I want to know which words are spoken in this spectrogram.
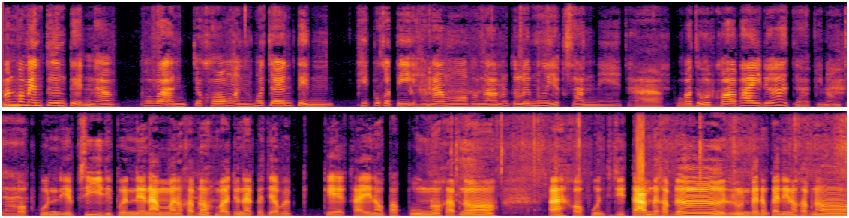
เพราะว่ามันบ่แม่นตื่นเต้นครับ เพราะว่าอันเจ้าของอันหัวใจมันเต้น ผิดปกติหาหน้าหมอเพิ่นว่ามันก็เลยมืออยากสั่นแหน่จ้ะครับผมขอโทษขออภัยเด้อจ้ะพี่น้องจ้าขอบคุณ FC ที่เพิ่นแนะนำมาเนาะครับเนาะบาวจุนัดก็จะเอาไปแก้ไขเนาะปรับปรุงเนาะครับเนาะอะขอบคุณที่ติดตามนะครับ เด้อรุ่นไปทำกันนี้เนาะครับเนาะ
